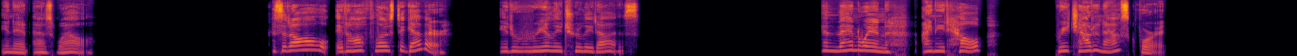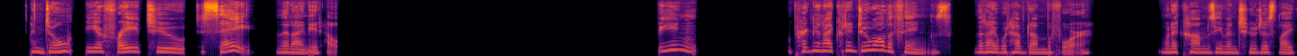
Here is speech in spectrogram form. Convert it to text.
in it as well. Because it all it all flows together. It really truly does. And then when I need help, reach out and ask for it. And don't be afraid to to say that I need help. Being pregnant, I couldn't do all the things that I would have done before when it comes even to just like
